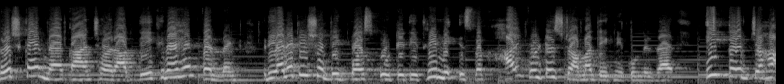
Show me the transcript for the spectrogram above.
नमस्कार, मैं आकांक्षा और आप देख रहे हैं परवेंट reality show Bigg Boss OTT three में इस वक्त हाई वोल्टेज ड्रामा देखने को मिल रहा है। एक तरफ़ जहाँ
